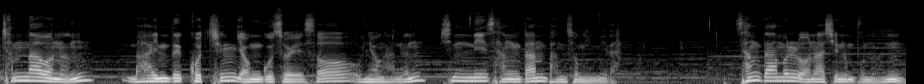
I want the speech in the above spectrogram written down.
참나원은 마인드 코칭 연구소에서 운영하는 심리 상담 방송입니다. 상담을 원하시는 분은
